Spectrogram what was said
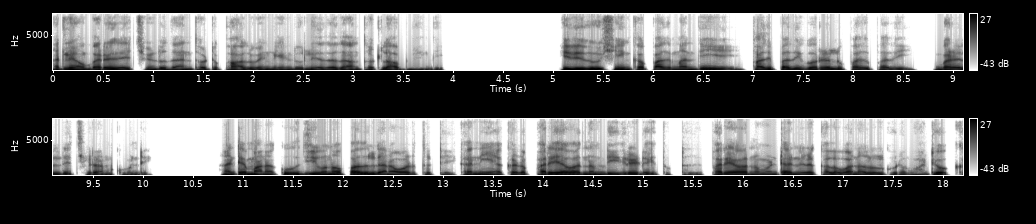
అట్లేమో బర్రె తెచ్చిండు దానితో పాలు వెండిండు లేదా దాంతో లాభమైంది ఇది చూసి ఇంకా పది మంది పది పది గొర్రెలు పది పది బర్రెలు తెచ్చిరు అనుకోండి. అంటే మనకు జీవనోపాధులు కనబడుతుంటాయి కానీ అక్కడ పర్యావరణం డిగ్రేడ్ అవుతుంటుంది పర్యావరణం అంటే అన్ని రకాల వనరులు కూడా వాటి యొక్క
